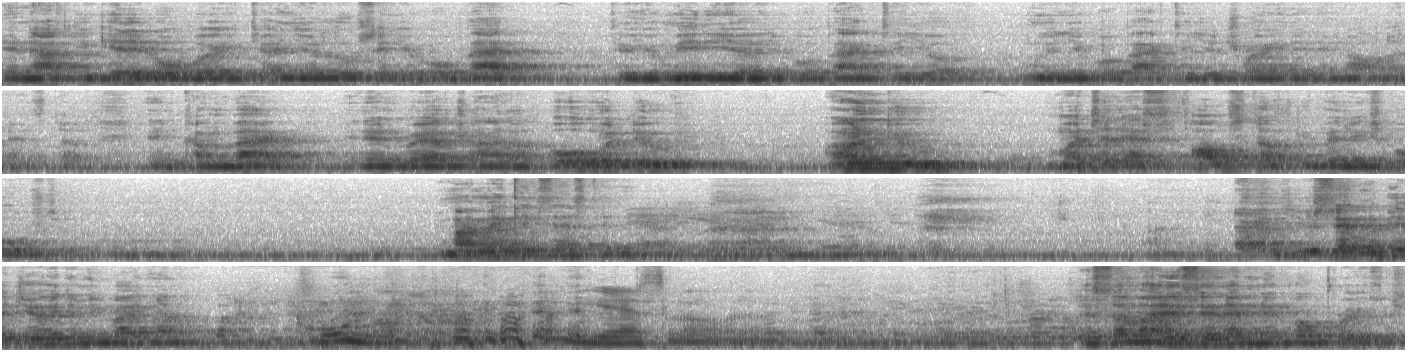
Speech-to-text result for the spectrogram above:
And then after you get it over, you turn you loose and you go back to your media, you go back to your, you go back to your training and all of that stuff. And come back, and then we're trying to overdo, undo much of that false stuff you've been exposed to. Am I making sense to you? You sitting up here judging me right now. Yes, Lord. There's somebody saying that Negro crazy.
